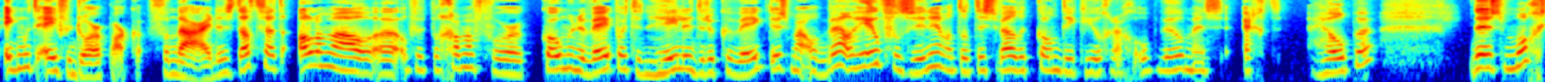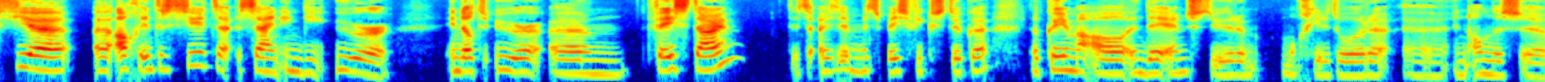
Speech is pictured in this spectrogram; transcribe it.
ik moet even doorpakken. Vandaar. Dus dat staat allemaal op het programma voor komende week. Wordt een hele drukke week. Dus maar wel heel veel zin in. Want dat is wel de kant die ik heel graag op wil. Mensen echt helpen. Dus mocht je al geïnteresseerd zijn in die uur. In dat uur um, FaceTime dit, met specifieke stukken, dan kun je me al een DM sturen, mocht je dit horen. Uh, en anders, uh,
